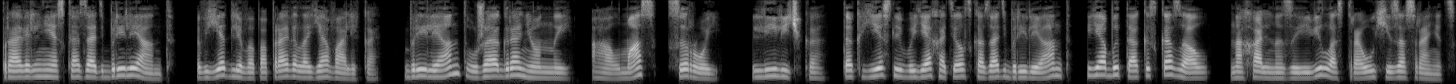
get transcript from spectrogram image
Правильнее сказать бриллиант. Въедливо поправила я Валика. Бриллиант уже ограненный, а алмаз сырой. Лилечка, так если бы я хотел сказать бриллиант, я бы так и сказал, нахально заявил остроухий засранец.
